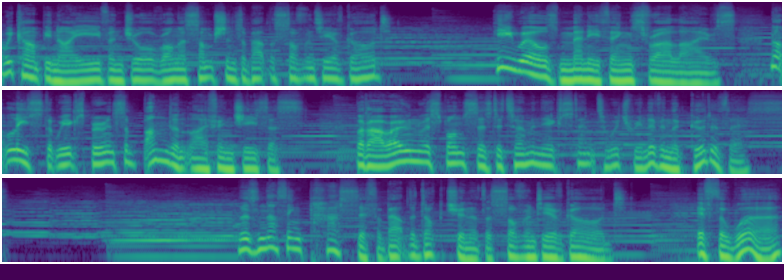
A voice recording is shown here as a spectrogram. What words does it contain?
We can't be naive and draw wrong assumptions about the sovereignty of God. He wills many things for our lives, not least that we experience abundant life in Jesus. But our own responses determine the extent to which we live in the good of this. There's nothing passive about the doctrine of the sovereignty of God. If there were,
